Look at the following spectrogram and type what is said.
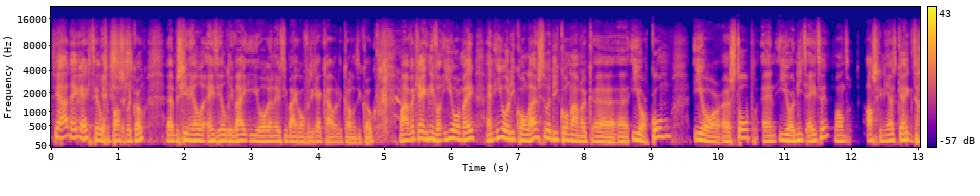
Ja, nee, echt heel toepasselijk ook. Eh, misschien heel, heet heel die wij Ior en heeft hij mij gewoon voor de gek gehouden. Dat kan natuurlijk ook. Maar we kregen in ieder geval Ior mee. En Ior die kon luisteren. Die kon namelijk eh, Ior kom, Ior stop en Ior niet eten. Want als je niet uitkeek, dan,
